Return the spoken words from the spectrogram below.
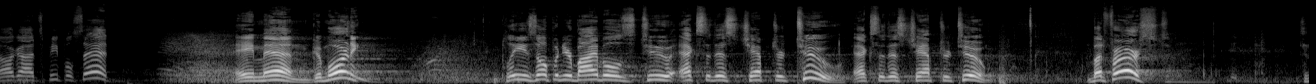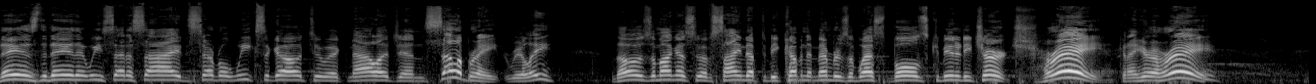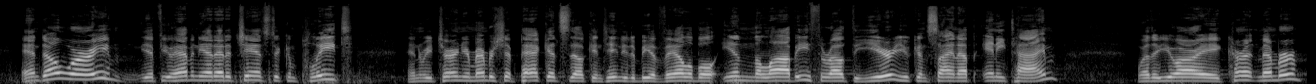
And all God's people said, Amen. Amen. Good morning. Please open your Bibles to Exodus chapter 2. Exodus chapter 2. But first, today is the day that we set aside several weeks ago to acknowledge and celebrate, really, those among us who have signed up to be covenant members of West Bowles Community Church. Hooray! Can I hear a hooray? And don't worry, if you haven't yet had a chance to complete and return your membership packets, they'll continue to be available in the lobby throughout the year. You can sign up anytime, whether you are a current member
